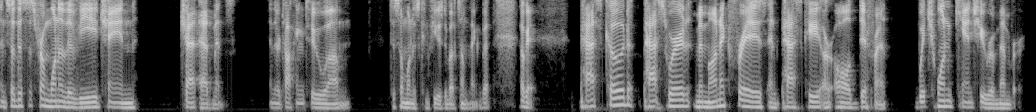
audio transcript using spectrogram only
And so this is from one of the VeChain chat admins, and they're talking to um, to someone who's confused about something. But okay, passcode, password, mnemonic phrase, and passkey are all different. Which one can't you remember?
